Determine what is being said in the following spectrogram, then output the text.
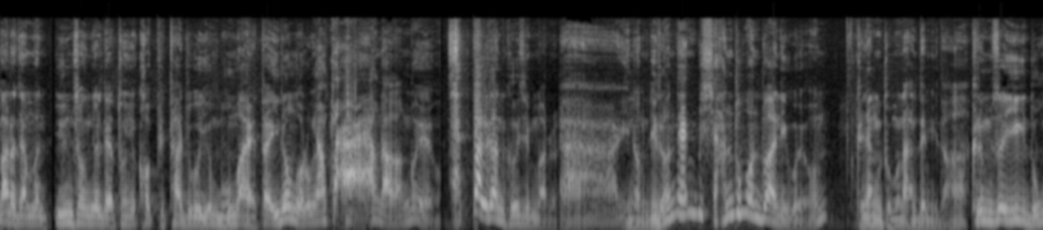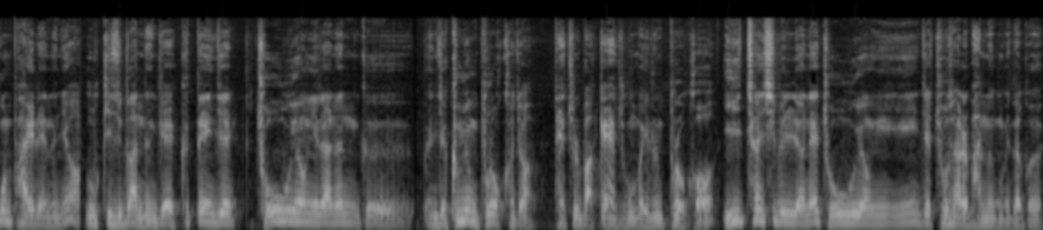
말하자면 윤석열 대통령이 커피 타주고 이거 무마했다 이런 거로 그냥 쫙 나간 거예요. 새빨간 거짓말을. 야 이놈 이런 MBC 한두 번도 아니고요. 그냥 두면 안 됩니다. 그러면서 이 녹음 파일에는요 웃기지도 않는 게 그때 이제 조우영이라는 그 이제 금융 브로커죠. 대출 받게 해주고 뭐 이런 브로커 2011년에 조우영이 이제 조사를 받는 겁니다. 그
